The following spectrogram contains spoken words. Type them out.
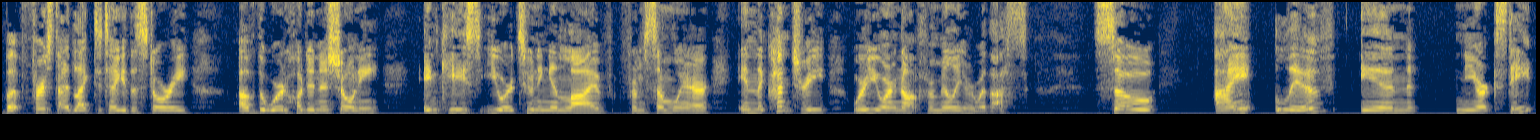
But first, I'd like to tell you the story of the word Haudenosaunee in case you are tuning in live from somewhere in the country where you are not familiar with us. So, I live in New York State.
